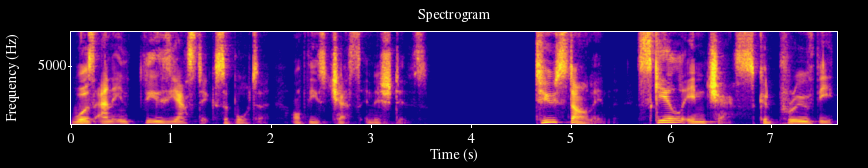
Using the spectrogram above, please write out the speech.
was an enthusiastic supporter of these chess initiatives. To Stalin, skill in chess could prove the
